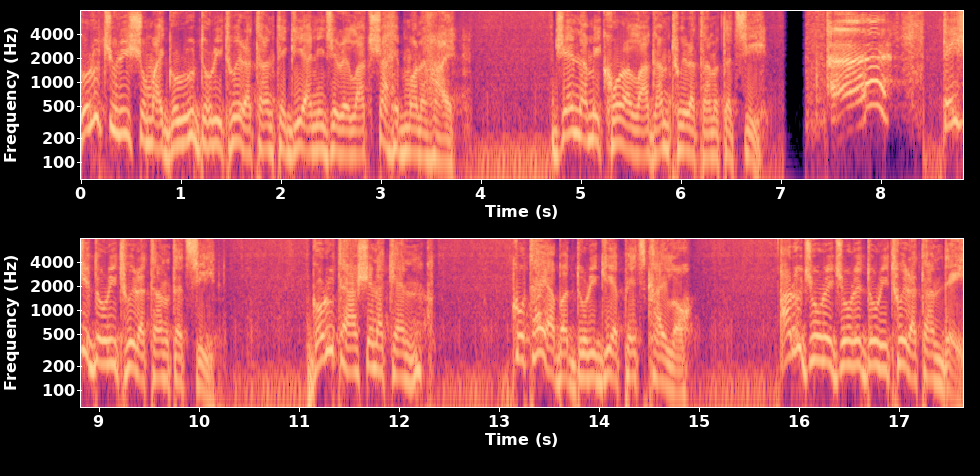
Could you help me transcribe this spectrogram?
গরু চুরির সময় গরু দড়ি থইরা টানতে গিয়া নিজের লাট সাহেব মনে হয় যে আমি খোরা লাগান থইরা টানতাছি। এই যে দড়ি থইরা টানতাছি গরুতে আসে না কেন? কোথায় আবার দড়ি গিয়া পেঁচ খাইল? আরও জোরে জোরে দড়ি থইরা টান দেই।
